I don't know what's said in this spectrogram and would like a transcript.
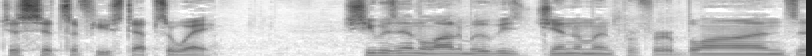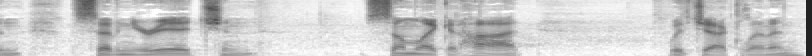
just sits a few steps away. She was in a lot of movies. Gentlemen Prefer Blondes and Seven Year Itch and Some Like It Hot with Jack Lemmon.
